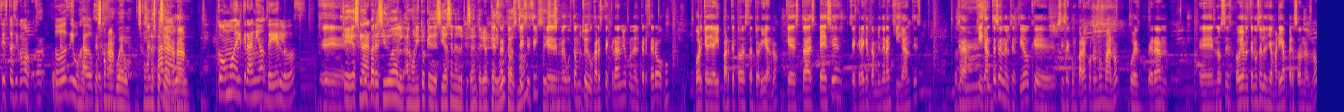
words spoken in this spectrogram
Sí, está así como uh, todo es dibujado. Es pues. como un huevo, es como una especie Ajá. de huevo. Como el cráneo de los. Eh, Que es muy Grande. parecido al, al monito que decías en el episodio anterior que Exacto. dibujas, ¿no? Sí, sí, sí, que me gusta mucho dibujar este cráneo con el tercer ojo, porque de ahí parte toda esta teoría, ¿no? Que esta especie se cree que también eran gigantes. O sea, Ah, gigantes en el sentido que si se comparan con un humano, pues eran, eh, no sé, obviamente no se les llamaría personas, ¿no?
